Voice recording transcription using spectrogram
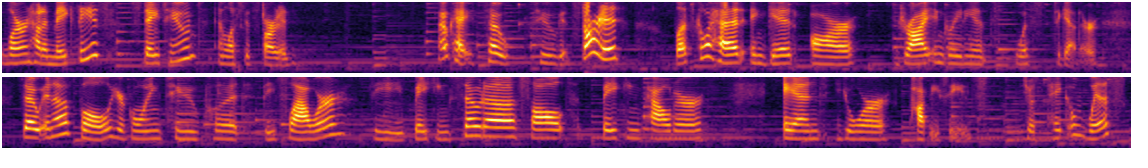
learn how to make these, stay tuned and let's get started. Okay, so to get started, let's go ahead and get our dry ingredients whisked together. So in a bowl, you're going to put the flour, the baking soda, salt, baking powder, and your poppy seeds. Just take a whisk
